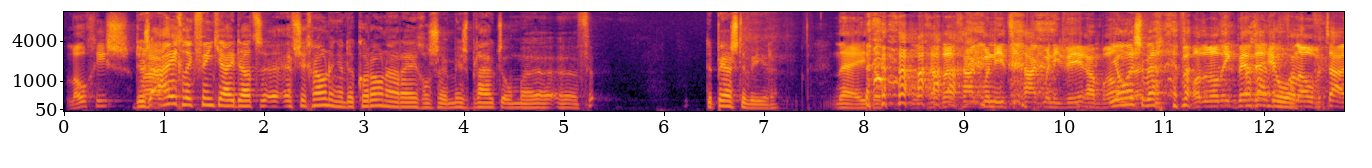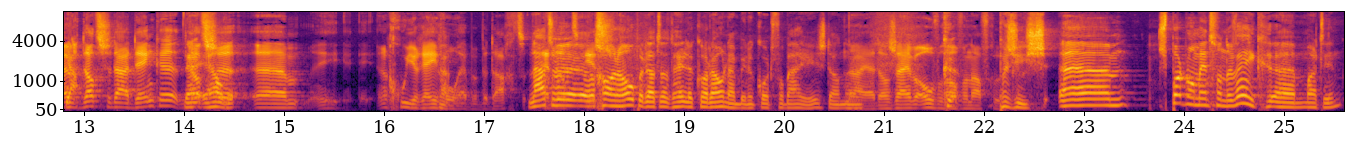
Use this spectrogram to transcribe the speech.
Logisch. Dus maar- eigenlijk vind jij dat eh, FC Groningen de coronaregels misbruikt om v- de pers te weren? Nee, dat, daar, ga, ik me niet, ga ik me niet weer aan branden. Jongens, we- want, want ik ben er echt door. van overtuigd Ja. dat ze daar denken Nee, dat ze een goede regel hebben bedacht. Laten En we is- gewoon hopen dat dat hele corona binnenkort voorbij is. Dan, eh, Nou ja, dan zijn we overal vanaf. Precies. Ehm, sportmoment van de week, eh, Martin.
